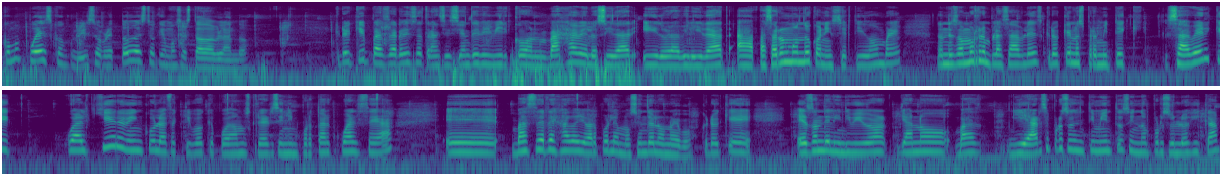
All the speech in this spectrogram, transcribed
cómo puedes concluir sobre todo esto que hemos estado hablando? Creo que pasar de esta transición de vivir con baja velocidad y durabilidad a pasar un mundo con incertidumbre, donde somos reemplazables, creo que nos permite saber que cualquier vínculo afectivo que podamos creer, sin importar cuál sea, eh, va a ser dejado llevar por la emoción de lo nuevo. Creo que es donde el individuo ya no va a guiarse por sus sentimientos, sino por su lógica.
